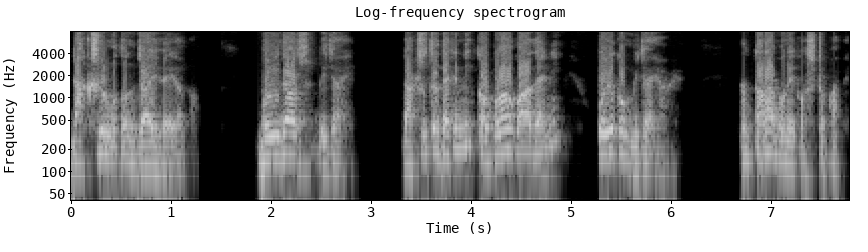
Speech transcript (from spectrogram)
ডাকসুর মতন জয় হয়ে গেল। ভূমিদস বিজয়। ডাকসুতে দেখেননি, কল্পনাও করা যায়নি, ওইরকম বিজয় হবে। তারা মনে কষ্ট পাবে।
